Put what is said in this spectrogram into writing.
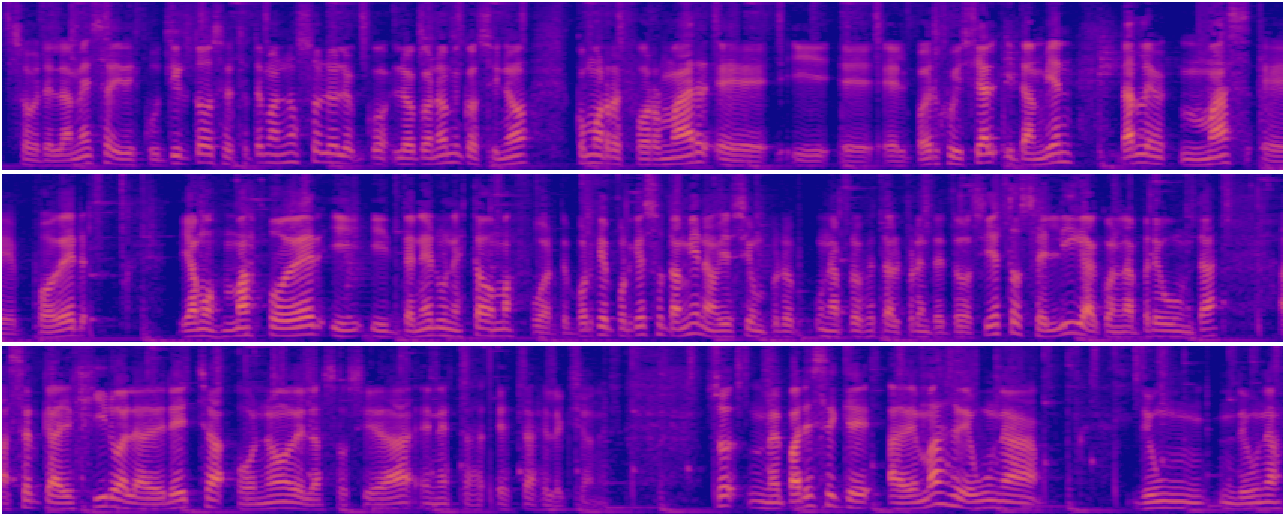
sobre la mesa y discutir todos estos temas, no solo lo económico, sino cómo reformar eh, y, eh, el Poder Judicial y también darle más eh, poder digamos, más poder y, tener un Estado más fuerte. ¿Por qué? Porque eso también había sido un pro- una propuesta al frente de todos. Y esto se liga con la pregunta acerca del giro a la derecha o no de la sociedad en estas, estas elecciones. Yo, me parece que además de una de un, de una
